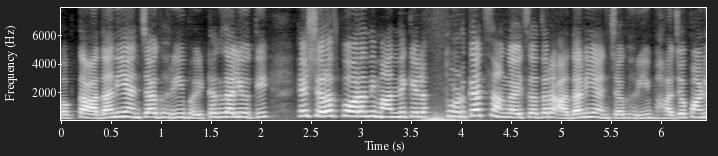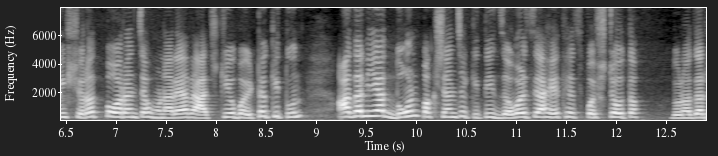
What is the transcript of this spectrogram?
फक्त अदानी यांच्या घरी बैठक झाली होती हे शरद पवारांनी मान्य केलं. थोडक्यात सांगायचं तर अदानी यांच्या घरी भाजप आणि शरद पवारांच्या होणाऱ्या राजकीय बैठकीतून अदानी या दोन पक्षांच्या किती जवळचे आहेत हे स्पष्ट होतं. दोन हजार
